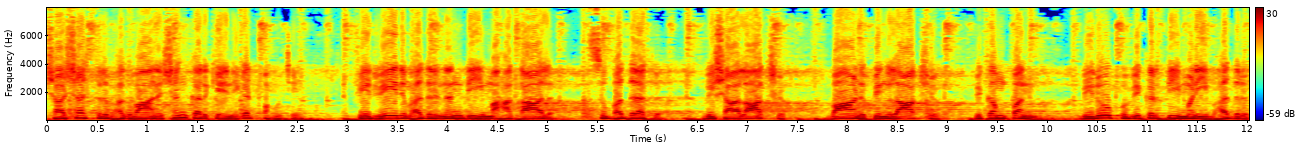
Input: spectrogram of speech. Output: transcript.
सशस्त्र भगवान शंकर के निकट पहुँचे। फिर वीरभद्र नंदी, महाकाल, सुभद्रक, विशालाक्ष, बाण पिंगलाक्ष, विकंपन, विरूप विकृति मणि भद्र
